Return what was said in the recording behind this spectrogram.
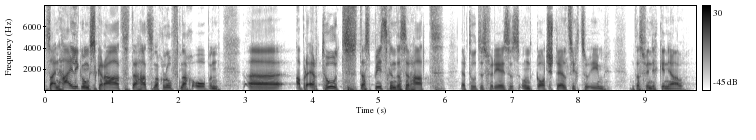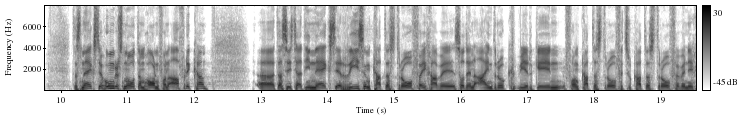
Sein Heiligungsgrad, da hat es noch Luft nach oben. Äh, aber er tut das bisschen, das er hat, er tut es für Jesus und Gott stellt sich zu ihm. Und das finde ich genial. Das nächste Hungersnot am Horn von Afrika. Äh, das ist ja die nächste Riesenkatastrophe. Ich habe so den Eindruck, wir gehen von Katastrophe zu Katastrophe. Wenn ich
